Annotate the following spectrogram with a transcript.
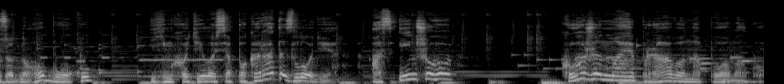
З одного боку, їм хотілося покарати злодія, а з іншого кожен має право на помилку.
